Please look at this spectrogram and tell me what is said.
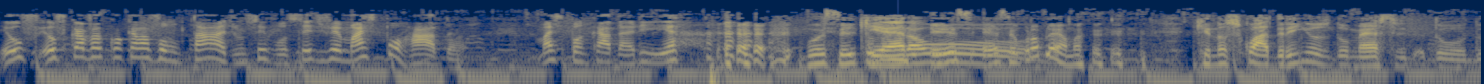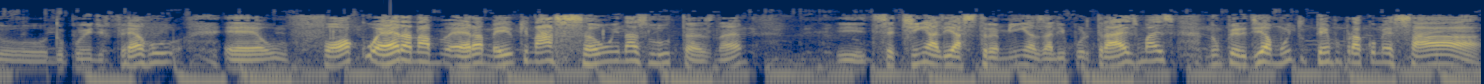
Eu, eu ficava com aquela vontade, não sei você, de ver mais porrada. Mais pancadaria. Você Que era mundo. o- Esse, esse é o problema. que nos quadrinhos do mestre do, do, do Punho de Ferro, é, o foco era, na- era meio que na ação e nas lutas, né? E você tinha ali as traminhas ali por trás, mas não perdia muito tempo para começar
